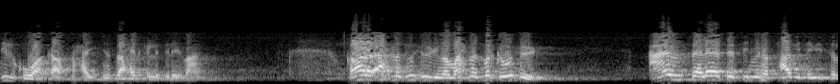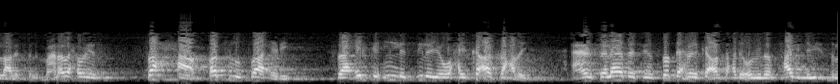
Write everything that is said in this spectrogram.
dilku waa ka asaxay in saaxirka la dilay macna. Qaala axmed wuxuu yihi imaam axmed marka wuxuu yihi can halaatatin min asxaabi nabiy sal la alay slam macnaa waxa weye saxa qatlu saaxiri saaxirka in la dilayo waxay ka asaxday can halaatatin saddex bay ka asaxday oo min asxaabi nabiy sal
